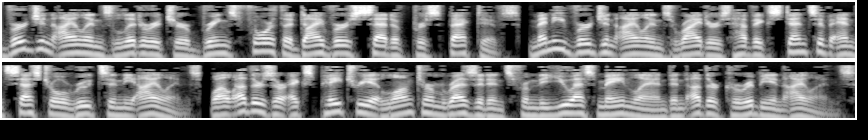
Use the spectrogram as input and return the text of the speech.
Virgin Islands literature brings forth a diverse set of perspectives. Many Virgin Islands writers have extensive ancestral roots in the islands, while others are expatriate long-term residents from the U.S. mainland and other Caribbean islands.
